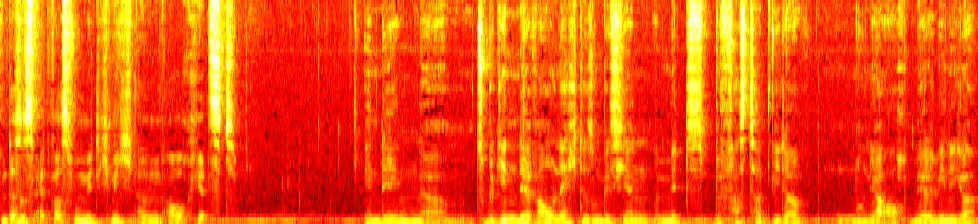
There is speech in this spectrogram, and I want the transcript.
Und das ist etwas, womit ich mich ähm, auch jetzt in den ähm, zu Beginn der Rauhnächte so ein bisschen mit befasst habe, wieder nun ja auch mehr oder weniger,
